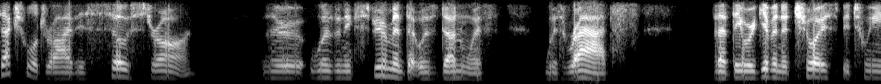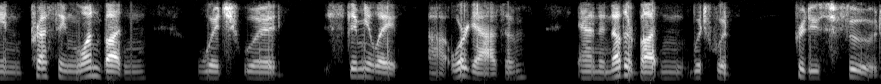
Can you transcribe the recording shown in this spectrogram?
sexual drive is so strong. There was an experiment that was done with with rats that they were given a choice between pressing one button, which would stimulate uh, orgasm, and another button which would produce food.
